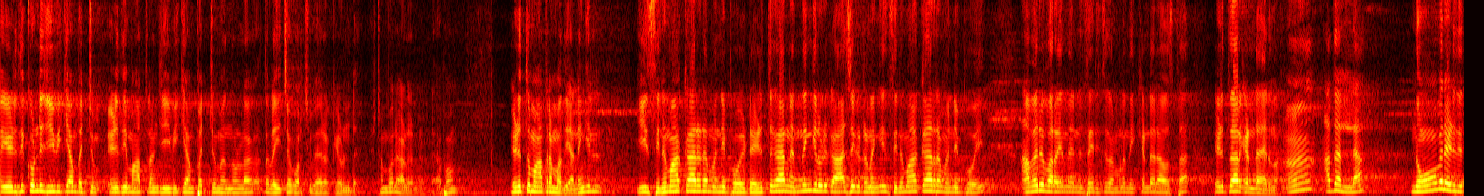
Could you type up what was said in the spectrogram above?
എഴുതിക്കൊണ്ട് ജീവിക്കാൻ പറ്റും. എഴുതി മാത്രം ജീവിക്കാൻ പറ്റും എന്നുള്ള തെളിയിച്ച കുറച്ച് പേരൊക്കെ ഉണ്ട്. ഇഷ്ടംപോലെ ആളുകളുണ്ട്. അപ്പം എഴുത്ത് മാത്രം മതി. അല്ലെങ്കിൽ ഈ സിനിമാക്കാരുടെ മുന്നിൽ പോയിട്ട് എഴുത്തുകാരൻ എന്തെങ്കിലും ഒരു കാശ് കിട്ടണമെങ്കിൽ സിനിമാക്കാരുടെ മുന്നിൽ പോയി അവർ പറയുന്നതനുസരിച്ച് നമ്മൾ നിൽക്കേണ്ട ഒരവസ്ഥ എഴുത്തുകാർക്കുണ്ടായിരുന്നു ആ അതല്ല. നോവൽ എഴുതി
